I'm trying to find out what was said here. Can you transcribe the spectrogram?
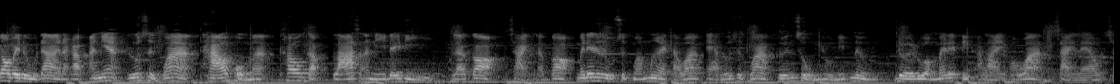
ก็ไปดูได้นะครับ อันเนี้ยรู้สึกว่าเท้าผมอะเข้ากับลาสอันนี้ได้ดี แล้วก็ใส่แล้วก็ไม่ได้รู้สึกมาเมื่อยแต่ว่าแอบรู้สึกว่าพื้นสูงอยู่นิดนึง โดยรวมไม่ได้ติดอะไร เพราะว่าใส่แล้วส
